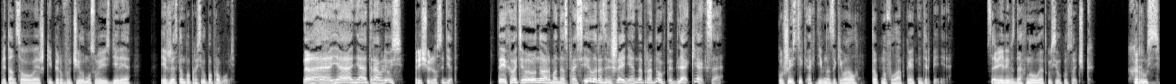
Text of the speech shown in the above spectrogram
Пританцовывая, шкипер вручил ему свое изделие и жестом попросил попробовать. «Да я не отравлюсь», — прищурился дед. «Ты хоть у Нормана спросил разрешения на продукты для кекса?» Пушистик активно закивал, топнув лапкой от нетерпения. Савелий вздохнул и откусил кусочек. Хрусь!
